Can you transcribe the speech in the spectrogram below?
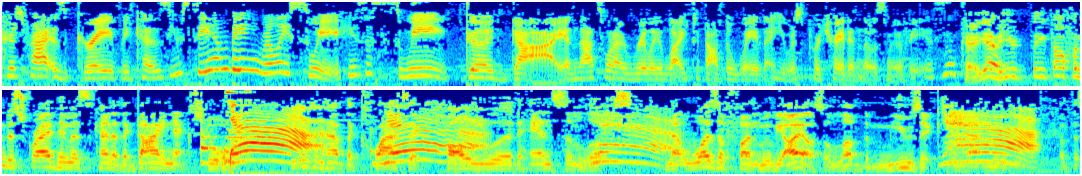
Chris Pratt is great because you see him being really sweet. He's a sweet, good guy, and that's what I really liked about the way that he was portrayed in those movies. Okay, yeah, you, they often describe him as kind of the guy next door. Yeah. He doesn't have the classic Yeah. Hollywood handsome looks. Yeah. And that was a fun movie. I also loved the music in Yeah. that movie. Of the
